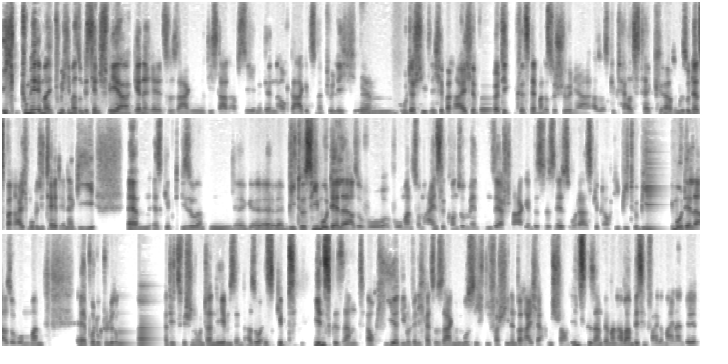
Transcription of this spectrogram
ich tue mir immer, tue mich immer so ein bisschen schwer, generell zu sagen, die Start-up-Szene, denn auch da gibt es natürlich ja. ähm, unterschiedliche Bereiche. Verticals nennt man das so schön, ja. Also es gibt Health Tech, also im Gesundheitsbereich, Mobilität, Energie. Ähm, es gibt die sogenannten äh, äh B2C-Modelle, also wo, wo man zum Einzelkonsumenten sehr stark im Business ist, oder es gibt auch die B2B-Modelle, also wo man äh, Produkte, Lösungen hat, die zwischen Unternehmen sind. Also es gibt insgesamt auch hier die Notwendigkeit zu sagen, man muss sich die verschiedenen Bereiche anschauen insgesamt, wenn man aber ein bisschen verallgemeinern will,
